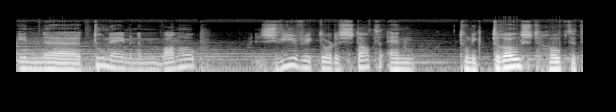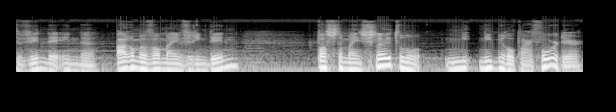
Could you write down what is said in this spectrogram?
In eh, toenemende wanhoop zwierf ik door de stad en toen ik troost hoopte te vinden in de armen van mijn vriendin, paste mijn sleutel ni- niet meer op haar voordeur.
